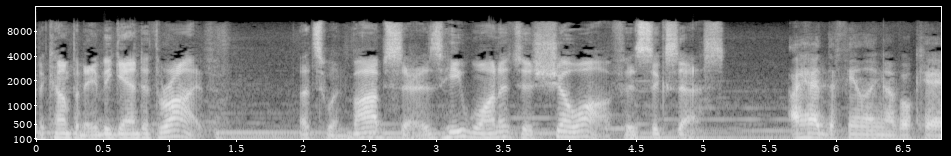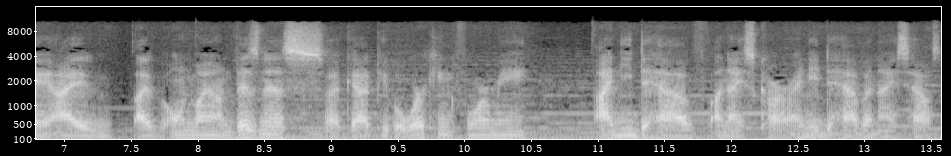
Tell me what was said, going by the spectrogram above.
The company began to thrive. That's when Bob says he wanted to show off his success. I had the feeling of, okay, I, I've owned my own business, I've got people working for me, I need to have a nice car, I need to have a nice house.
